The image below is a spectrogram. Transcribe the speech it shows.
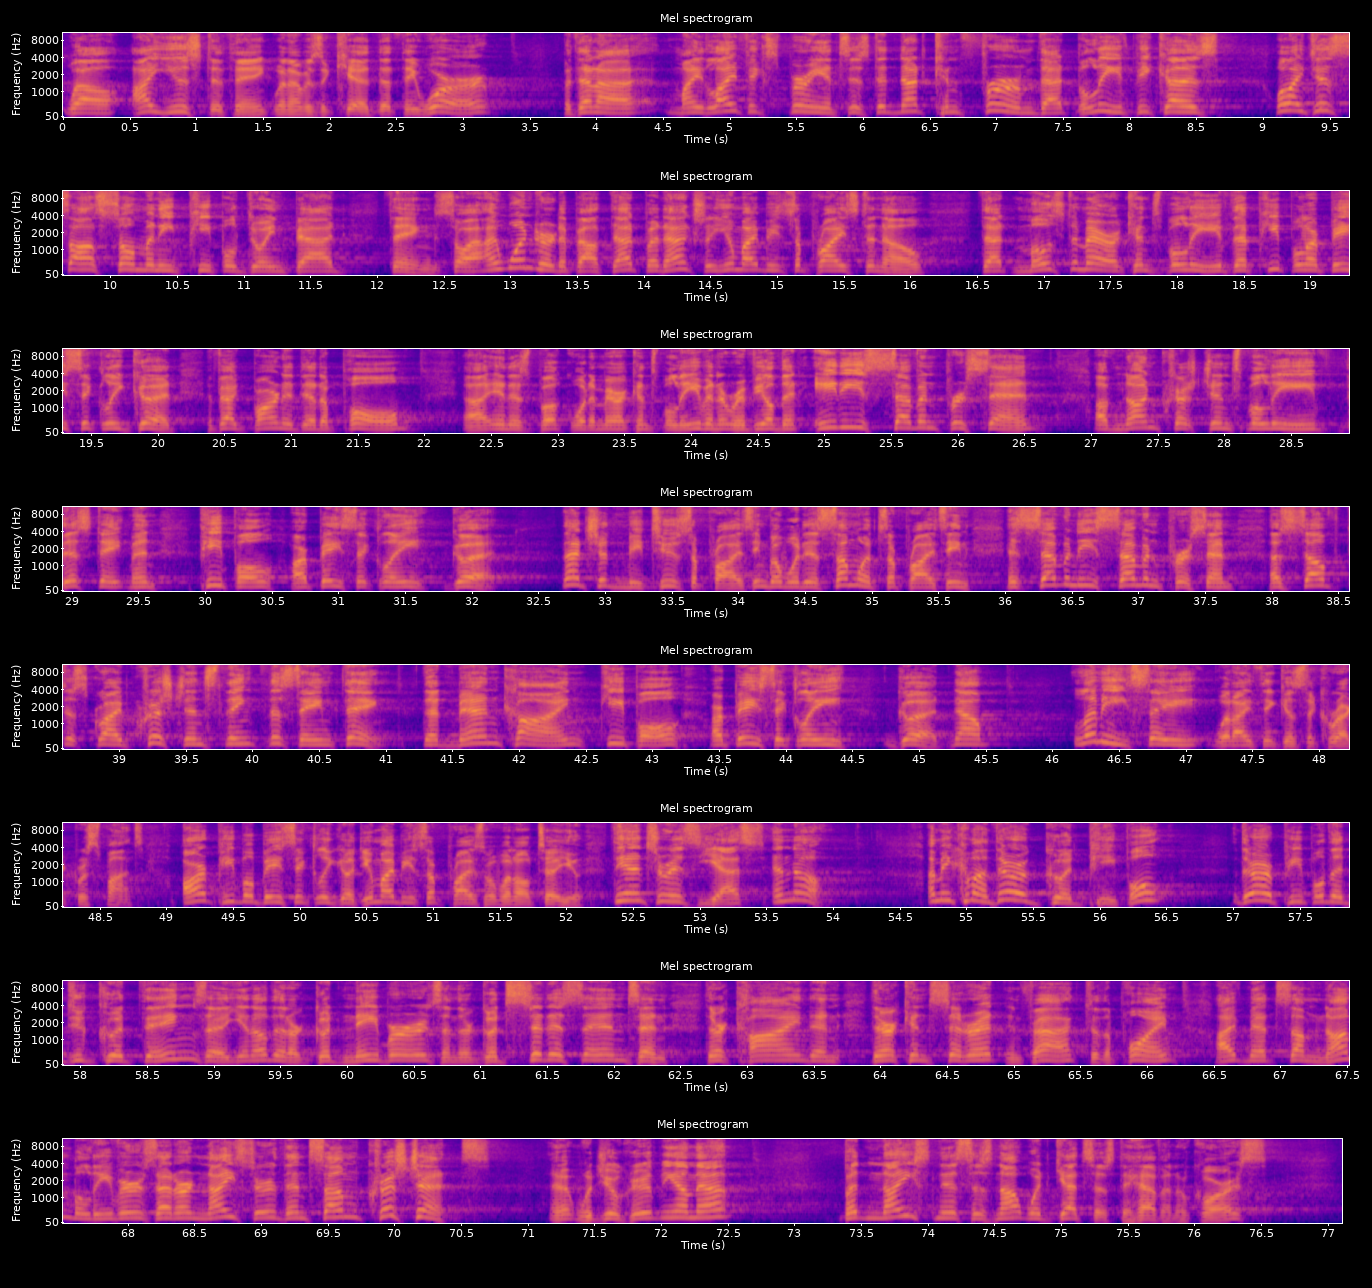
Well, I used to think when I was a kid that they were, but then uh, my life experiences did not confirm that belief because, well, I just saw so many people doing bad things. So I wondered about that, but actually, you might be surprised to know that most Americans believe that people are basically good. In fact, Barna did a poll uh, in his book, What Americans Believe, and it revealed that 87% of non Christians believe this statement people are basically good. That shouldn't be too surprising, but what is somewhat surprising is 77% of self described Christians think the same thing that mankind, people, are basically good. Now, let me say what I think is the correct response. Are people basically good? You might be surprised by what I'll tell you. The answer is yes and no. I mean, come on, there are good people. There are people that do good things, uh, you know, that are good neighbors and they're good citizens and they're kind and they're considerate. In fact, to the point, I've met some non believers that are nicer than some Christians. Uh, would you agree with me on that? But niceness is not what gets us to heaven, of course.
